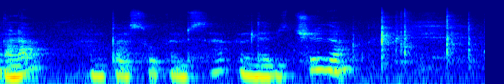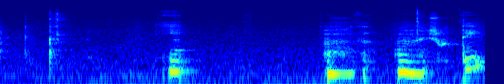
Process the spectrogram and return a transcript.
voilà, un pinceau comme ça, comme d'habitude. Et on va en ajouter.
